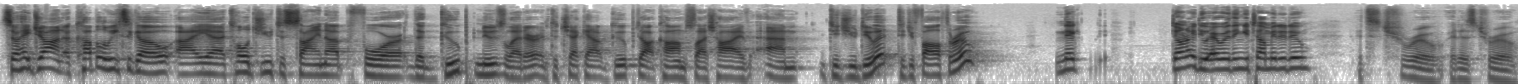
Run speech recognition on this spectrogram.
So, hey, John, a couple of weeks ago, I uh, told you to sign up for the Goop newsletter and to check out goop.com slash hive. Um, did you do it? Did you follow through? Nick, don't I do everything you tell me to do? It's true. It is true.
